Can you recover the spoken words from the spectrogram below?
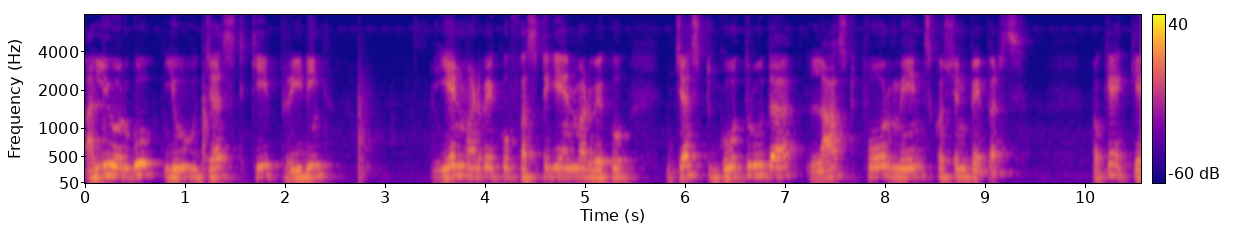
ಅಲ್ಲಿವರೆಗೂ ಯು ಜಸ್ಟ್ ಕೀಪ್ ರೀಡಿಂಗ್ ಏನು ಮಾಡಬೇಕು? ಫಸ್ಟಿಗೆ ಏನು ಮಾಡಬೇಕು? Just go through the last four mains question papers okay K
